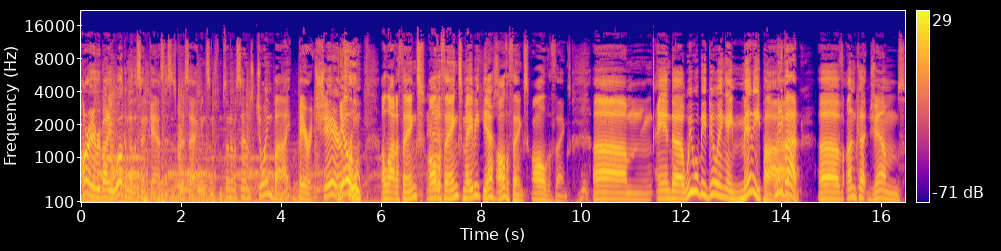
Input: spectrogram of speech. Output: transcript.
All right, everybody, welcome to the Sincast. This is Chris Atkinson from Cinema Sins, joined by Barrett Share Yo. from a lot of things, all the things, maybe, yeah, Yes. all the things, all the things. Um, and uh, we will be doing a mini pod, Mini pod. of uncut gems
